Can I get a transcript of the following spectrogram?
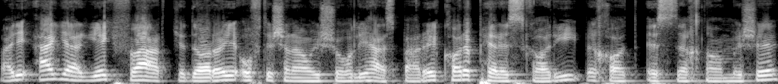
ولی اگر یک فرد که دارای افت شنوایی شغلی هست برای کار پرسکاری بخواد استخدام بشه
